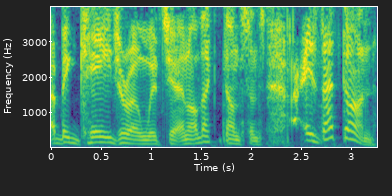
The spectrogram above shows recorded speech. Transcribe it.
a big cage around with you and all that nonsense. Is that gone?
